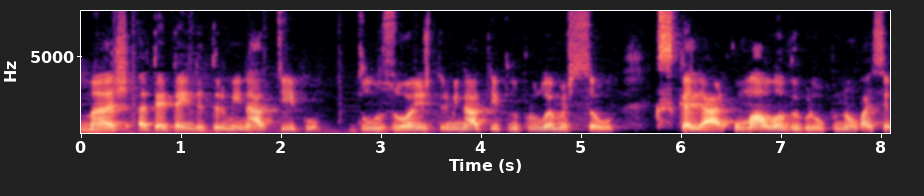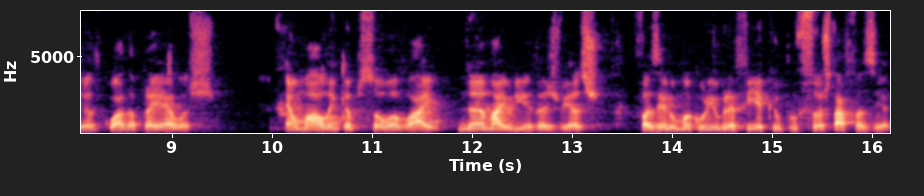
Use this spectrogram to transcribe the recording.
mas até têm determinado tipo de lesões, determinado tipo de problemas de saúde que se calhar uma aula de grupo não vai ser adequada para elas. É uma aula em que a pessoa vai, na maioria das vezes, fazer uma coreografia que o professor está a fazer.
